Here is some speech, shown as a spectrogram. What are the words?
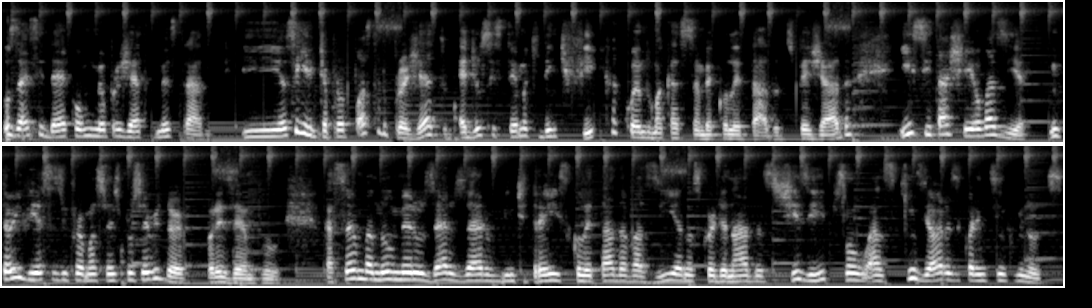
usar essa ideia como meu projeto de mestrado. E é o seguinte, a proposta do projeto é de um sistema que identifica quando uma caçamba é coletada ou despejada e se está cheia ou vazia. Então envia essas informações para o servidor. Por exemplo, caçamba número 0023 coletada vazia nas coordenadas x e y às 15 horas e 45 minutos.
